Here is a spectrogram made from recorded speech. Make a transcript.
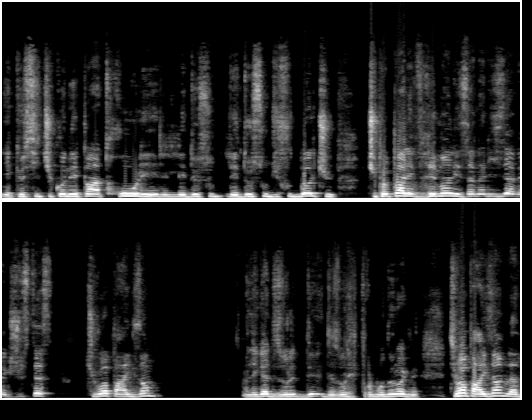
et que si tu connais pas trop les, les dessous, les dessous du football, tu, tu peux pas aller vraiment les analyser avec justesse. Tu vois, par exemple, les gars, désolé, désolé pour le monologue, mais tu vois, par exemple, là,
